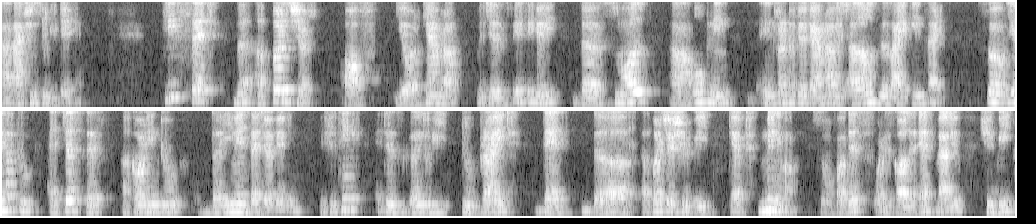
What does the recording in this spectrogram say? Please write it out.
uh, actions to be taken. Please set the aperture of your camera which is basically the small uh, opening in front of your camera which allows the light inside. So you have to adjust this according to the image that you're getting. If you think it is going to be too bright, then the aperture should be kept minimum. So for this, what is called the f value should be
